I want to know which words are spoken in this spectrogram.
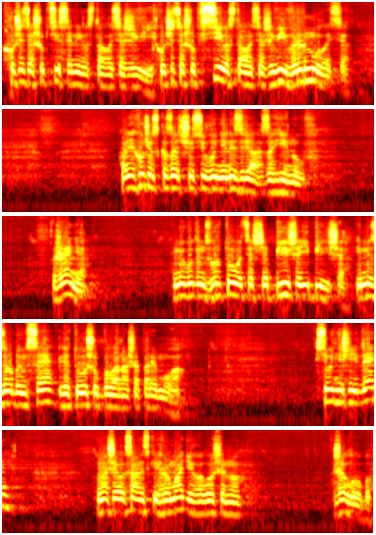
Хочеться, щоб ці сини залишилися живі. Хочеться, щоб всі залишилися живі вернулися. Але я хочу сказати, що сьогодні не зря загинув Женя. Ми будемо згуртовуватися ще більше і більше. І ми зробимо все для того, щоб була наша перемога. Сьогоднішній день в нашій Олександрівській громаді оголошено жалобу.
